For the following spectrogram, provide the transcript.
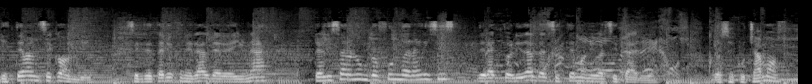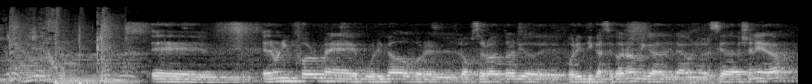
y Esteban Secondi, secretario general de ADEUNAC, realizaron un profundo análisis de la actualidad del sistema universitario. ¿Los escuchamos? Eh, en un informe publicado por el Observatorio de Políticas Económicas de la Universidad de Avellaneda,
